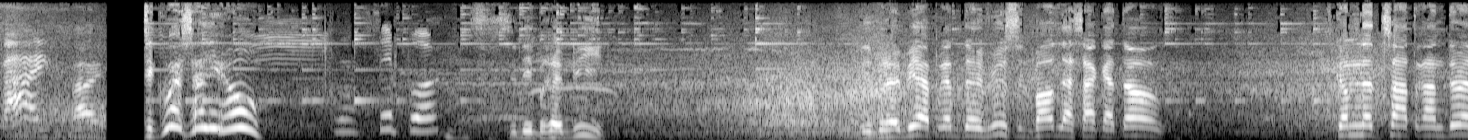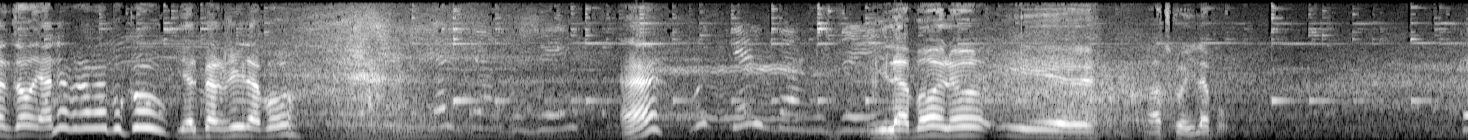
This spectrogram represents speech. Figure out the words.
bye! Bye. C'est quoi ça, Léo? Je sais pas. C'est des brebis. Des brebis à perte de vue sur le bord de la 114. C'est comme notre 132, nous autres. Il y en a vraiment beaucoup. Il y a le berger là-bas. Quel berger? Hein? Oui, quel berger? Il est là-bas, là. Et, euh, En tout cas, il est là-bas. Je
